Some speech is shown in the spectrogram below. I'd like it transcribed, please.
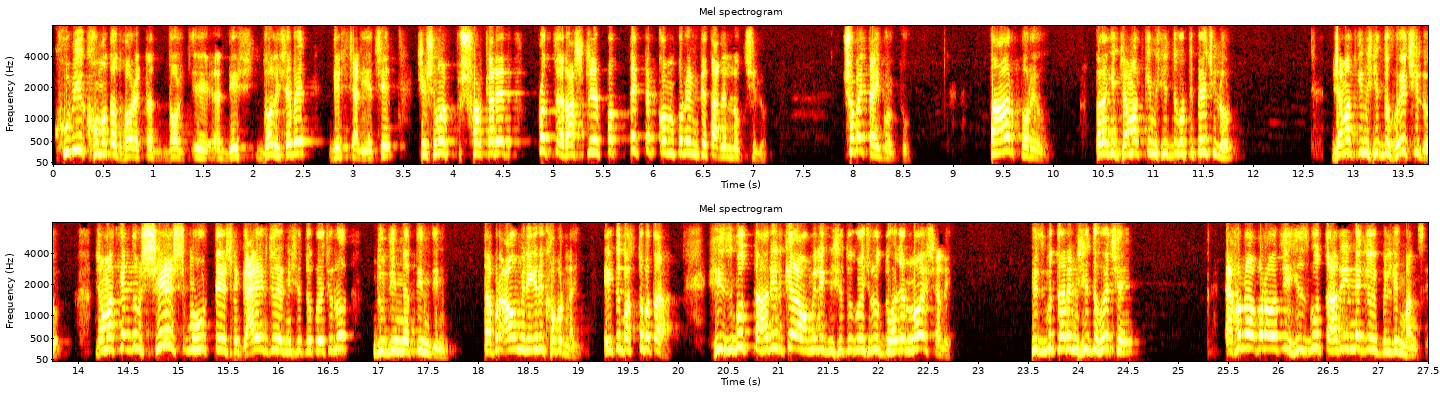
খুবই ক্ষমতাধর একটা দল দেশ, দল হিসেবে দেশ চালিয়েছে। সে সময় সরকারের রাষ্ট্রের প্রত্যেকটা কম্পোনেন্টে তাদের লোক ছিল। সবাই তাই বলতো। তারপরেও তারা কি জামাতকে নিষিদ্ধ করতে পেরেছিল? জামাতকে নিষিদ্ধ হয়েছিল? জামাতকে একদম শেষ মুহূর্তে এসে গায়ের জোরে নিষিদ্ধ করেছিল দুদিন না তিন দিন। তারপর আওয়ামী লীগের খবর নাই। এই তো বাস্তবতা। হিজবুত তাহারিরকে আওয়ামী লীগ নিষিদ্ধ করেছিল দু সালে। হিজবুত তাহারির নিষিদ্ধ হয়েছে। এখনও বলা হচ্ছে হিজবুত তাহারির নাকি ওই বিল্ডিং ভাঙছে।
